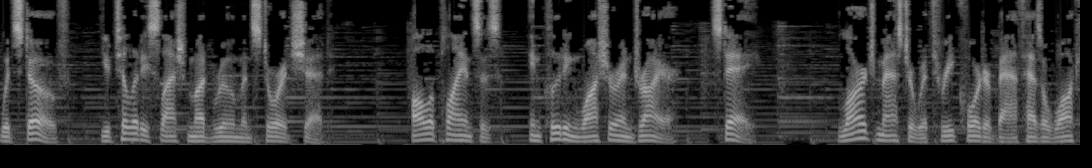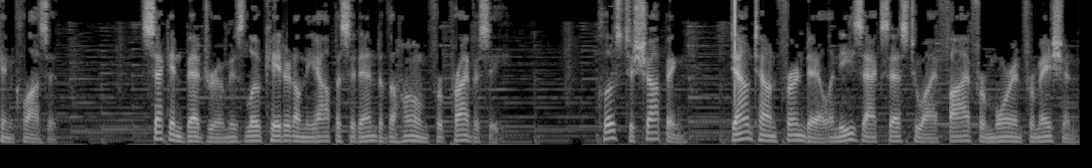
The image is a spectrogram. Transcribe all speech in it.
wood stove, utility slash mud room and storage shed. All appliances, including washer and dryer, stay. Large master with 3 quarter bath has a walk-in closet. Second bedroom is located on the opposite end of the home for privacy. Close to shopping, downtown Ferndale and ease access to I-5 for more information.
